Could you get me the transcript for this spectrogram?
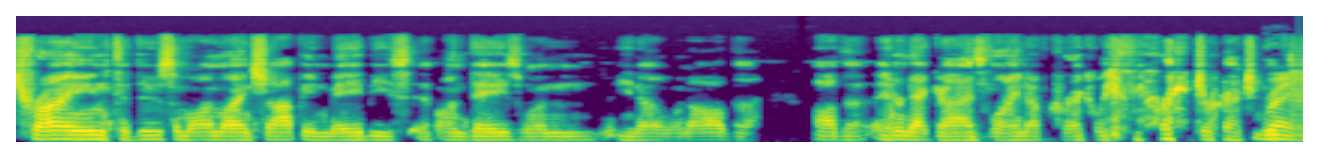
trying to do some online shopping, maybe on days when, you know, when all the, all the internet guides line up correctly in the right direction. Right.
